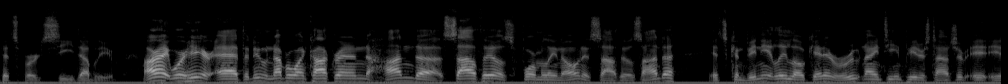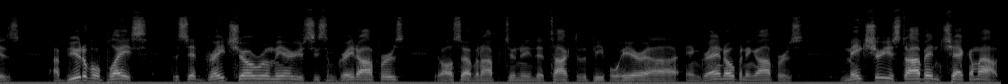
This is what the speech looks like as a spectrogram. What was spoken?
Pittsburgh CW. All right, we're here at the new number one Cochran Honda South Hills, formerly known as South Hills Honda. It's conveniently located Route 19, Peters Township. It is a beautiful place to sit. Great showroom here. You see some great offers. You also have an opportunity to talk to the people here uh, and grand opening offers. Make sure you stop in check them out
